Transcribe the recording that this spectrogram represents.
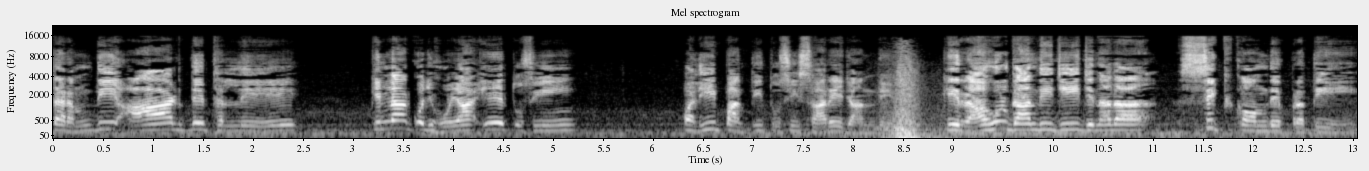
ਧਰਮ ਦੀ ਆੜ ਦੇ ਥੱਲੇ ਕਿੰਨਾ ਕੁਝ ਹੋਇਆ, ਇਹ ਤੁਸੀਂ ਭਲੀ ਭਾਂਤੀ ਤੁਸੀਂ ਸਾਰੇ ਜਾਣਦੇ ਹੋ। ਕਿ ਰਾਹੁਲ ਗਾਂਧੀ ਜੀ ਜਿਨ੍ਹਾਂ ਦਾ ਸਿੱਖ ਕੌਮ ਦੇ ਪ੍ਰਤੀ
